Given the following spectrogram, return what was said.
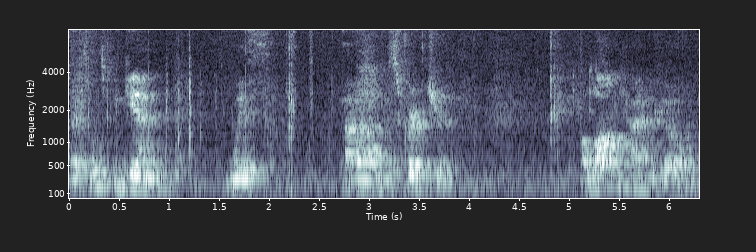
So let's begin with, uh, Scripture. A long time ago,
